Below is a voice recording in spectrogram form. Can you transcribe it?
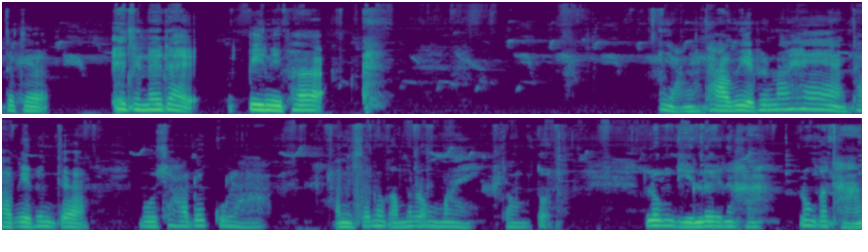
แต่ก็เอ๊ะจังได้ได้ ปีนี้พระอย่างทาเวทเพิ่นมาแห้งทาเวทเพิ่นจะบูชาด้วยกุหลาบ อันนี้สนุกเอามาลงใหม่สองต้นลงดินเลยนะคะ ลงกระถาง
